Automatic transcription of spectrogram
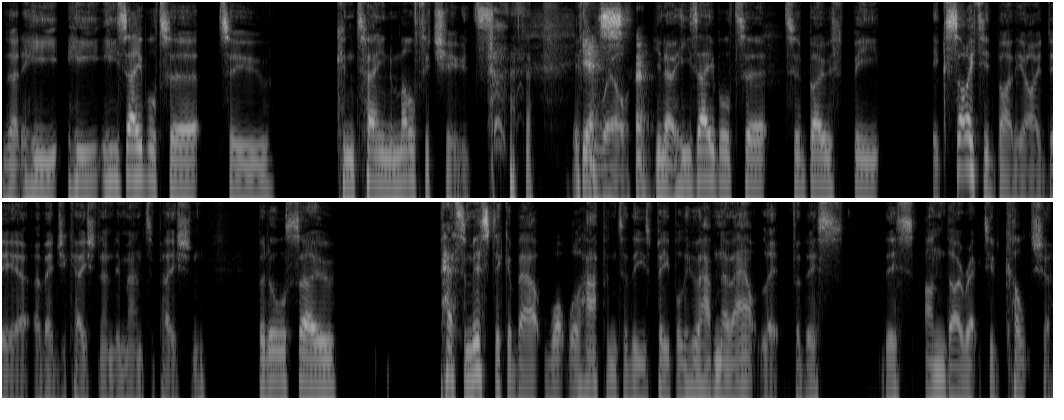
that he he he's able to to contain multitudes, if Yes. you will. You know, he's able to to both be excited by the idea of education and emancipation, but also pessimistic about what will happen to these people who have no outlet for this this undirected culture.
